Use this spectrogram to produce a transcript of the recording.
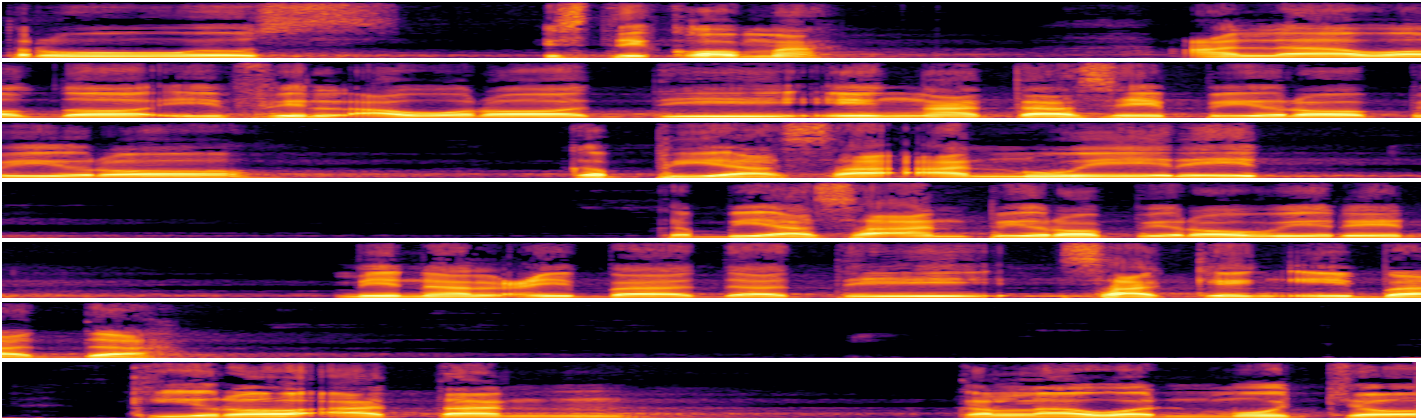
Terus istiqomah. Ala fil awradi ing ngatasi piro-piro kebiasaan wirid. Kebiasaan piro-piro wirid. Minal ibadati saking ibadah. Kiroatan kelawan moco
